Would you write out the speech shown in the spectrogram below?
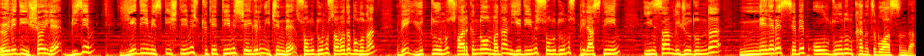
Öyle değil. Şöyle bizim yediğimiz, içtiğimiz, tükettiğimiz şeylerin içinde soluduğumuz havada bulunan ve yuttuğumuz farkında olmadan yediğimiz, soluduğumuz plastiğin insan vücudunda nelere sebep olduğunun kanıtı bu aslında.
